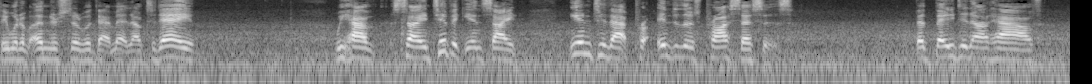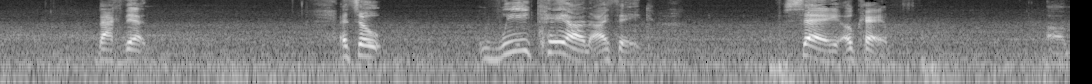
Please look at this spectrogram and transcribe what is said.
They would have understood what that meant. Now, today, we have scientific insight into that into those processes that they did not have back then. And so we can, I think, say, okay, um,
